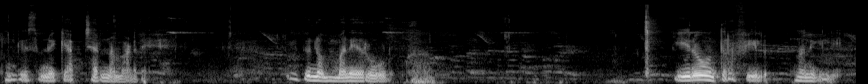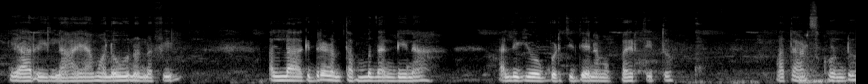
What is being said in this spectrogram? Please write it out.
ಹೀಗೆ ಸುಮ್ಮನೆ ಕ್ಯಾಪ್ಚರ್ನ ಮಾಡಿದೆ. ಇದು ನಮ್ಮ ಮನೆ ರೋಡು ಏನೋ ಒಂಥರ ಫೀಲು ನನಗಿಲ್ಲಿ. ಯಾರು ಇಲ್ಲ ಆಯಾಮಲೋ ನನ್ನ ಫೀಲ್ ಅಲ್ಲಾಗಿದ್ದರೆ ನಮ್ಮ ತಮ್ಮನ ಅಂಗಡಿನ ಅಲ್ಲಿಗೆ ಹೋಗ್ಬಿಡ್ತಿದ್ದೆ. ನಮ್ಮಪ್ಪ ಇರ್ತಿತ್ತು. ಮಾತಾಡಿಸ್ಕೊಂಡು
